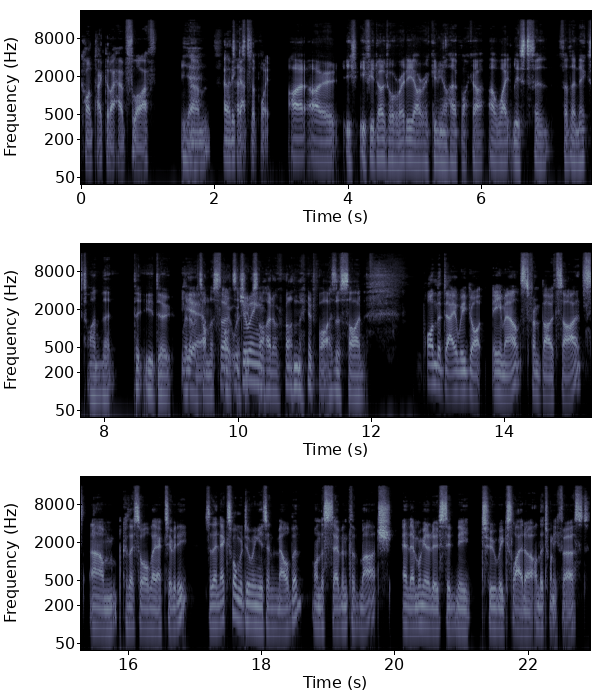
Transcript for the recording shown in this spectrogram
contact that I have for life. Yeah, um, and I think that's the point. I, I if, if you don't already, I reckon you'll have like a, a wait list for, for the next one that, that you do, whether yeah. it's on the sponsorship so doing, side or on the advisor side. On the day, we got emails from both sides um, because they saw all the activity. So the next one we're doing is in Melbourne on the 7th of March, and then we're going to do Sydney two weeks later on the 21st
